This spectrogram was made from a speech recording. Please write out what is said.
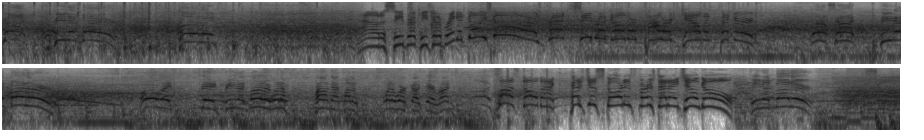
shot. Peanut butter. Holy. Now to Seabrook. He's going to bring it. Goal. He scores. Brent Seabrook overpowered Calvin Pickard. What a shot. Peanut butter. Holy big Peanut butter. What a pound that butter. What a work out there. Run. Klas Dahlbeck has just scored his first NHL goal. Peanut butter. Shot.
